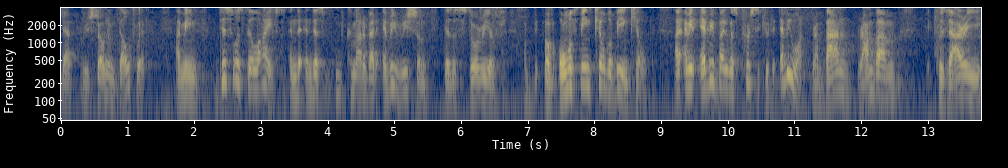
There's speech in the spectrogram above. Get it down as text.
that Rishonim dealt with. I mean, this was their lives, and and this come out about every Rishon. There's a story of of, of almost being killed or being killed. I, I, mean, everybody was persecuted. Everyone, Ramban, Rambam, Kuzari,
